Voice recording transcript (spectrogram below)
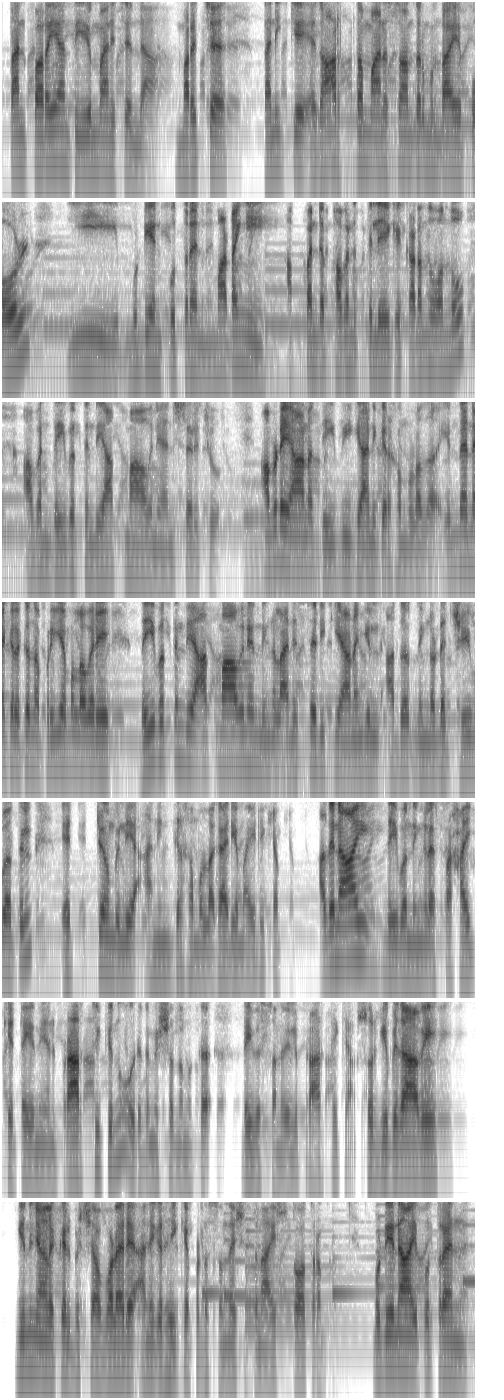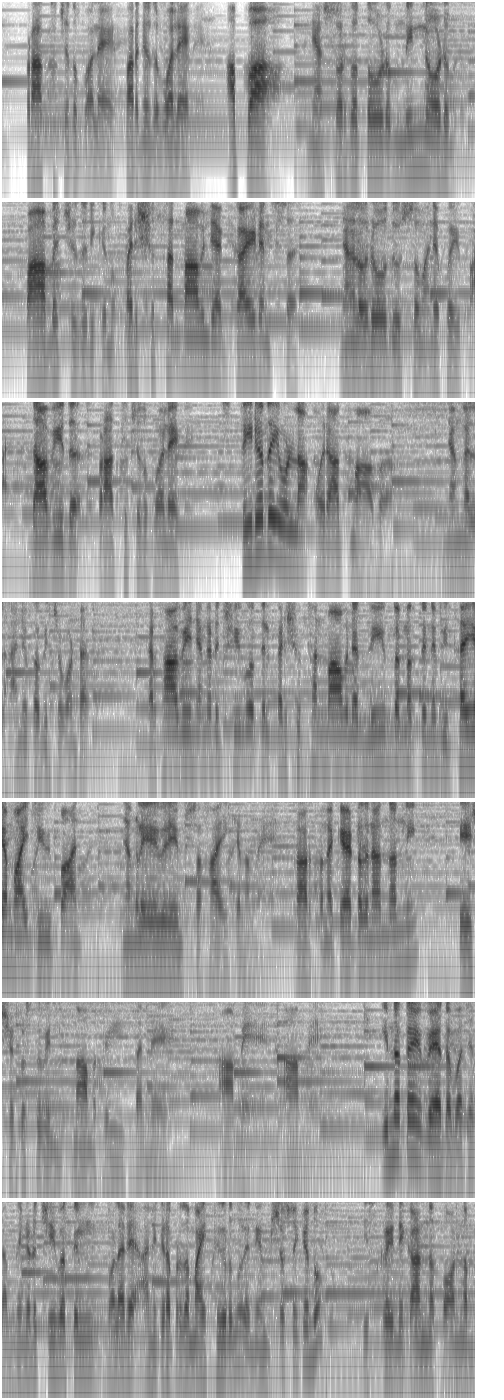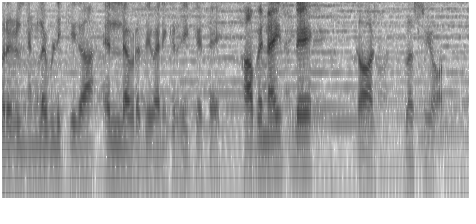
താൻ പറയാൻ തീരുമാനിച്ചില്ല. മറിച്ച് തനിക്ക് യഥാർത്ഥ മാനസാന്തരം ഉണ്ടായപ്പോൾ ഈ മുടിയൻ പുത്രൻ മടങ്ങി അപ്പന്റെ ഭവനത്തിലേക്ക് കടന്നു വന്നു. അവൻ ദൈവത്തിന്റെ ആത്മാവിനെ അനുസരിച്ചു. അവിടെയാണ് ദൈവിക അനുഗ്രഹമുള്ളത്. ഇന്ന് തന്നെ കേൾക്കുന്ന പ്രിയമുള്ളവരെ ദൈവത്തിന്റെ ആത്മാവിനെ നിങ്ങൾ അനുസരിക്കുകയാണെങ്കിൽ അത് നിങ്ങളുടെ ജീവിതത്തിൽ ഏറ്റവും വലിയ അനുഗ്രഹമുള്ള കാര്യമായിരിക്കും. അതിനായി ദൈവം നിങ്ങളെ സഹായിക്കട്ടെ എന്ന് ഞാൻ പ്രാർത്ഥിക്കുന്നു. ഒരു നിമിഷം നമുക്ക് ദൈവസന്നിധിയിൽ പ്രാർത്ഥിക്കാം. സ്വർഗീയ പിതാവേ ഇന്ന് ഞങ്ങളെ കേൾപ്പിച്ച വളരെ അനുഗ്രഹിക്കപ്പെട്ട സന്ദേശത്തിനായി സ്തോത്രം. മുടിയനായ പുത്രൻ പ്രാർത്ഥിച്ചതുപോലെ പറഞ്ഞതുപോലെ അപ്പ ഞാൻ സ്വർഗത്തോടും നിന്നോടും പാപിച്ചിരിക്കുന്നു പരിശുദ്ധാത്മാവിന്റെ ഗൈഡൻസ് ഞങ്ങൾ ഓരോ ദിവസവും അനുഭവിപ്പാൻ. ദാവീദ് പ്രാർത്ഥിച്ചതുപോലെ സ്ഥിരതയുള്ള ഒരാത്മാവ് ഞങ്ങൾ അനുഭവിച്ചുകൊണ്ട് കർത്താവെ ഞങ്ങളുടെ ജീവിതത്തിൽ പരിശുദ്ധാത്മാവിന്റെ നിയന്ത്രണത്തിന് വിധേയമായി ജീവിപ്പാൻ ഞങ്ങളേവരെയും സഹായിക്കണമേ. പ്രാർത്ഥന കേട്ടതിനാൽ നന്ദി. യേശു ക്രിസ്തുവിൻ നാമത്തിൽ തന്നെ. ആമേൻ ആമേൻ. ഇന്നത്തെ വേദവചനം നിങ്ങളുടെ ജീവിതത്തിൽ വളരെ അനുഗ്രഹപ്രദമായി തീർന്നു എന്ന് ഞാൻ വിശ്വസിക്കുന്നു. ഈ സ്ക്രീനിൽ കാണുന്ന ഫോൺ നമ്പറുകൾ ഞങ്ങളെ വിളിക്കുക. എല്ലാവരും ദൈവം അനുഗ്രഹിക്കട്ടെ. Have a nice day God bless you all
